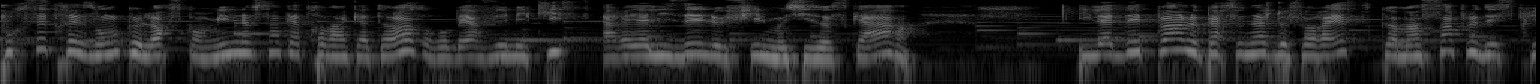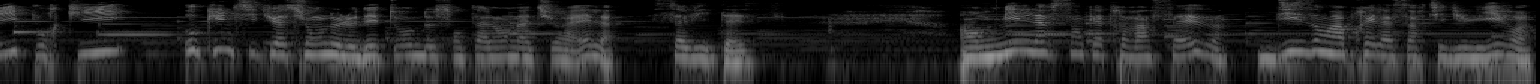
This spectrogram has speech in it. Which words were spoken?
pour cette raison que lorsqu'en 1994, Robert Zemeckis a réalisé le film aux six Oscars, il a dépeint le personnage de Forrest comme un simple d'esprit pour qui aucune situation ne le détourne de son talent naturel, sa vitesse. En 1996, dix ans après la sortie du livre,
